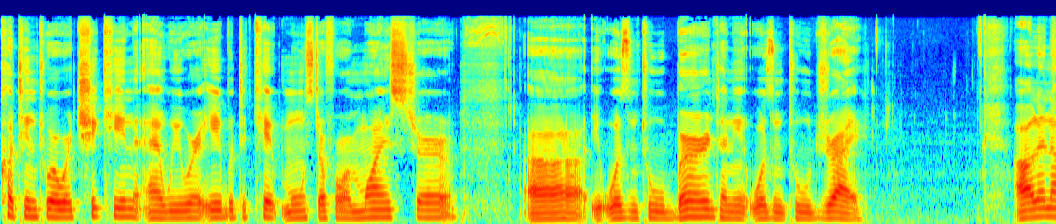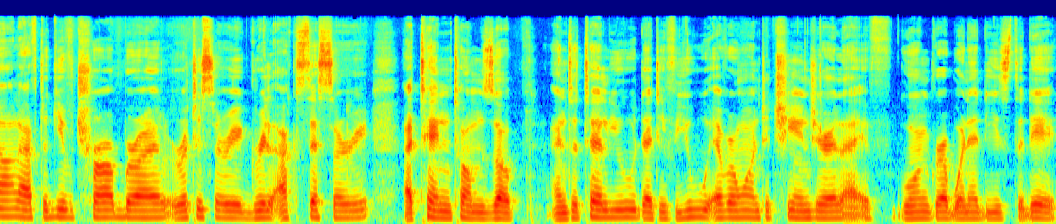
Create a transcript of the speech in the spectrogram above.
cut into our chicken and we were able to keep most of our moisture. Uh, it wasn't too burnt and it wasn't too dry. All in all, I have to give Char-Broil Rotisserie Grill Accessory a 10 thumbs up. And to tell you that if you ever want to change your life, go and grab one of these today.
